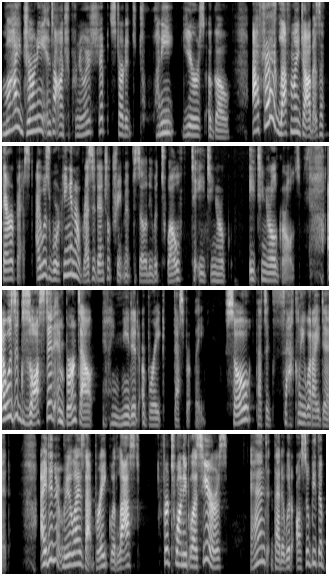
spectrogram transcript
My journey into entrepreneurship started 20 years ago. After I left my job as a therapist, I was working in a residential treatment facility with 12 to 18 year old 18 year old girls. I was exhausted and burnt out, and I needed a break desperately. So that's exactly what I did. I didn't realize that break would last for 20 plus years and that it would also be the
